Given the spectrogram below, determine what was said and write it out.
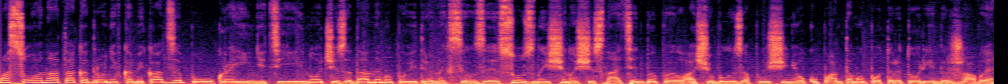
Масована атака дронів камікадзе по Україні цієї ночі, за даними повітряних сил ЗСУ, знищено 16 БПЛА, що були запущені окупантами по території держави.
